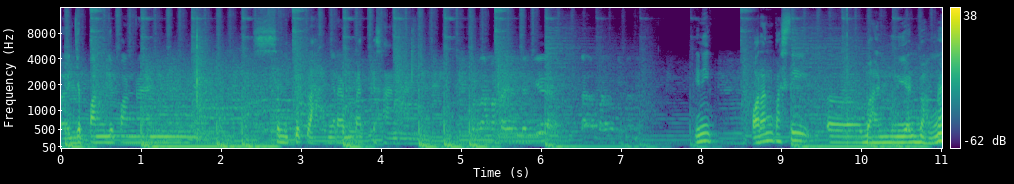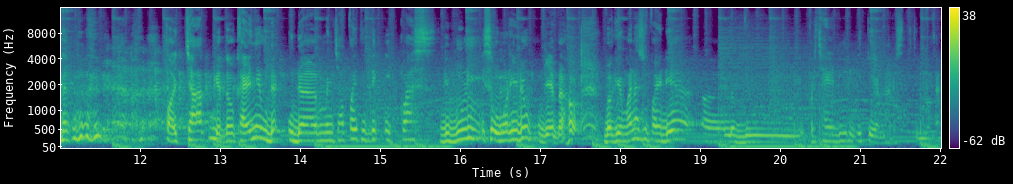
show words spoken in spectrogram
Eh, Jepang-Jepangan sedikit lah nyerempet ke sana. Pertama kali dia? Ini orang pasti eh, bahan bulian banget, kocak gitu. Kayaknya udah udah mencapai titik ikhlas dibully seumur hidup gitu. Bagaimana supaya dia eh, lebih percaya diri itu yang harus ditimbulkan.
